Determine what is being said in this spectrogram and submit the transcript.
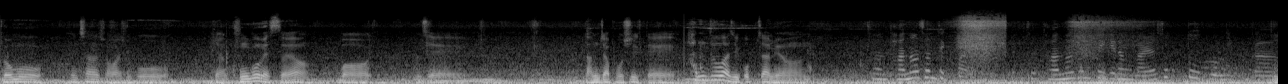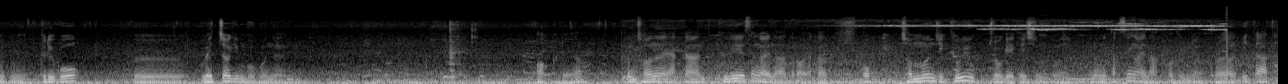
너무 괜찮으셔가지고 그냥 궁금했어요. 뭐 이제 남자 보실 때 한두 가지 꼽자면 전 단어 선택 봐요. 저 단어 선택이랑 말 속도 보니까 음, 음. 그리고 그 외적인 부분은 어 그래요? 그럼 저는 약간 그게 생각이 나더라고요. 약간 어, 전문직 교육 쪽에 계신 분 그런 게 딱 생각이 났거든요. 그럼 이따 다-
